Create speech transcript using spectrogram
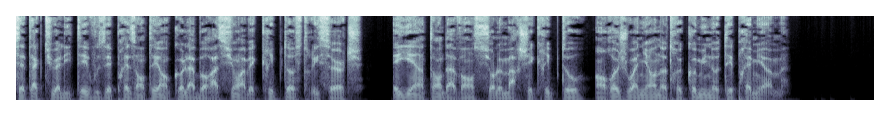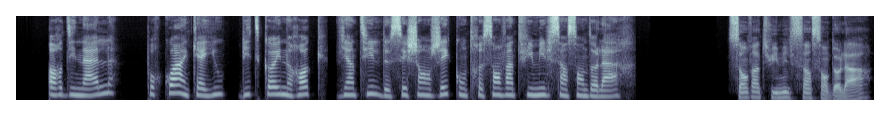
Cette actualité vous est présentée en collaboration avec Cryptost Research. Ayez un temps d'avance sur le marché crypto en rejoignant notre communauté premium. Ordinal, pourquoi un caillou, Bitcoin Rock, vient-il de s'échanger contre 128 500 dollars? 128 500 dollars,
